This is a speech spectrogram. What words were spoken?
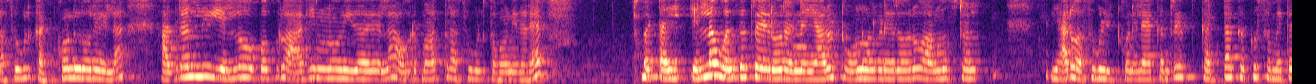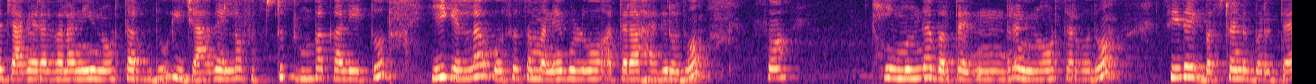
ಹಸುಗಳು ಕಟ್ಕೊಂಡಿರೋರೇ ಇಲ್ಲ. ಅದರಲ್ಲಿ ಎಲ್ಲೋ ಒಬ್ಬೊಬ್ಬರು ಆಗಿನವ್ರು ಇದ್ದಾರಲ್ಲ ಅವ್ರು ಮಾತ್ರ ಹಸುಗಳು ತೊಗೊಂಡಿದ್ದಾರೆ ಬಟ್ ಎಲ್ಲ ಹೊಲ್ದ ಹತ್ರ ಇರೋರನ್ನ ಯಾರು ಟೌನ್ ಒಳಗಡೆ ಇರೋರು ಆಲ್ಮೋಸ್ಟ್ ಅಲ್ಲಿ ಯಾರೂ ಹಸುಗಳು ಇಟ್ಕೊಂಡಿಲ್ಲ. ಯಾಕಂದರೆ ಕಟ್ಟಾಕಕ್ಕೂ ಸಮೇತ ಜಾಗ ಇರಲ್ವಲ್ಲ, ನೀವು ನೋಡ್ತಾ ಇರ್ಬೋದು. ಈ ಜಾಗ ಎಲ್ಲ ಫಸ್ಟು ತುಂಬ ಖಾಲಿ ಇತ್ತು. ಈಗೆಲ್ಲ ಹೊಸ ಹೊಸ ಮನೆಗಳು ಆ ಥರ ಆಗಿರೋದು. ಸೊ ಈಗ ಮುಂದೆ ಬರ್ತಾ ಇದ್ರೆ ನೀವು ನೋಡ್ತಾ ಇರ್ಬೋದು. ಸೀದಾ ಈಗ ಬಸ್ ಸ್ಟ್ಯಾಂಡಿಗೆ ಬರುತ್ತೆ.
